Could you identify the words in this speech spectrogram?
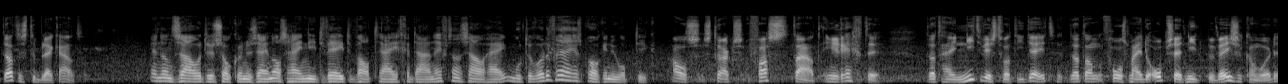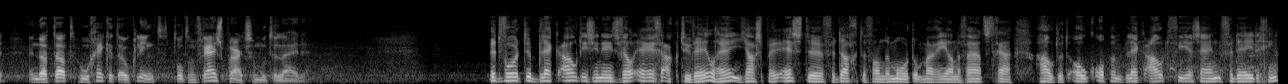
Dat is de blackout. En dan zou het dus zo kunnen zijn, als hij niet weet wat hij gedaan heeft, dan zou hij moeten worden vrijgesproken in uw optiek. Als straks vaststaat in rechten dat hij niet wist wat hij deed, dat dan volgens mij de opzet niet bewezen kan worden. En dat dat, hoe gek het ook klinkt, tot een vrijspraak zou moeten leiden. Het woord de blackout is ineens wel erg actueel. Hè? Jasper S., de verdachte van de moord op Marianne Vaatstra, houdt het ook op een blackout via zijn verdediging.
